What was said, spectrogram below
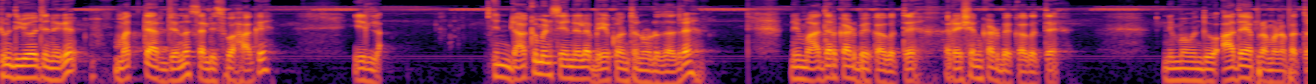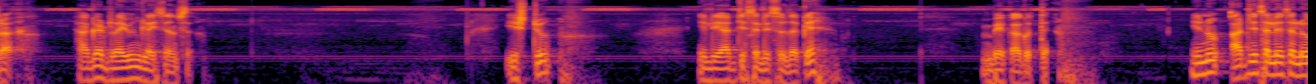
ಈ ಒಂದು ಯೋಜನೆಗೆ ಮತ್ತೆ ಅರ್ಜಿಯನ್ನು ಸಲ್ಲಿಸುವ ಹಾಗೆ ಇಲ್ಲ. ಇನ್ನು ಡಾಕ್ಯುಮೆಂಟ್ಸ್ ಏನೆಲ್ಲ ಬೇಕು ಅಂತ ನೋಡೋದಾದರೆ ನಿಮ್ಮ ಆಧಾರ್ ಕಾರ್ಡ್ ಬೇಕಾಗುತ್ತೆ, ರೇಷನ್ ಕಾರ್ಡ್ ಬೇಕಾಗುತ್ತೆ, ನಿಮ್ಮ ಒಂದು ಆದಾಯ ಪ್ರಮಾಣ ಪತ್ರ ಹಾಗೆ ಡ್ರೈವಿಂಗ್ ಲೈಸೆನ್ಸ್. ಇಷ್ಟು ಇಲ್ಲಿ ಅರ್ಜಿ ಸಲ್ಲಿಸೋದಕ್ಕೆ ಬೇಕಾಗುತ್ತೆ. ಇನ್ನು ಅರ್ಜಿ ಸಲ್ಲಿಸಲು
